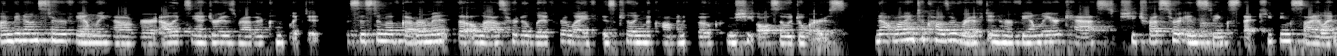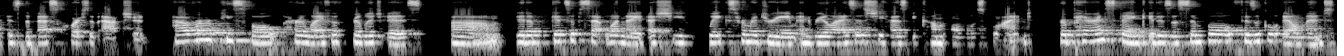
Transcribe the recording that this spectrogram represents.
Unbeknownst to her family, however, Alexandra is rather conflicted. The system of government that allows her to live her life is killing the common folk whom she also adores. Not wanting to cause a rift in her family or caste, she trusts her instincts that keeping silent is the best course of action. However peaceful her life of privilege is, um, it gets upset one night as she wakes from a dream and realizes she has become almost blind. Her parents think it is a simple physical ailment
